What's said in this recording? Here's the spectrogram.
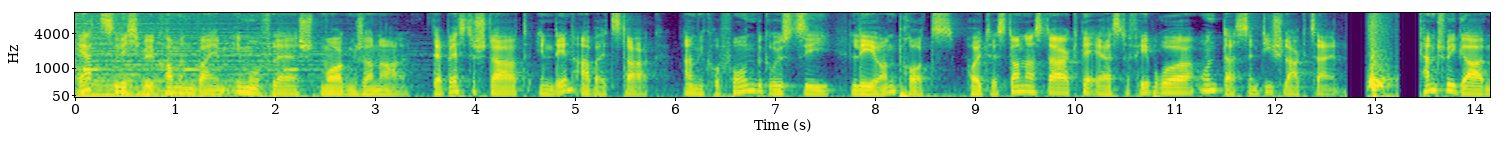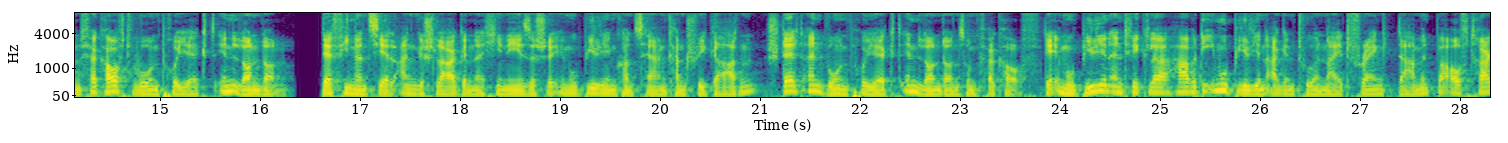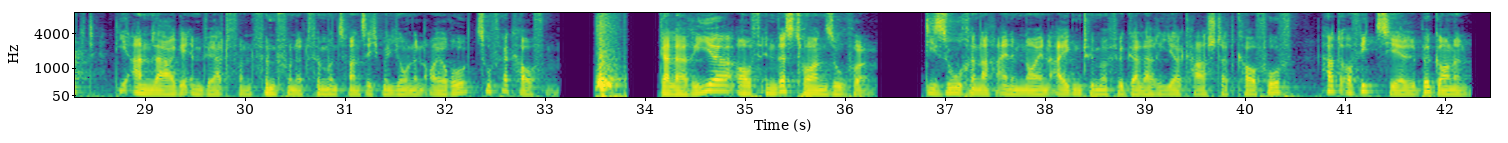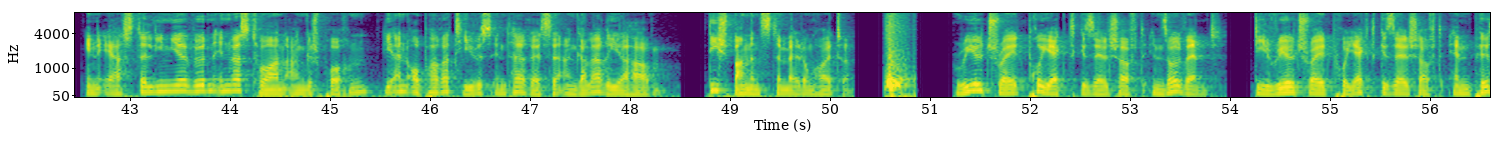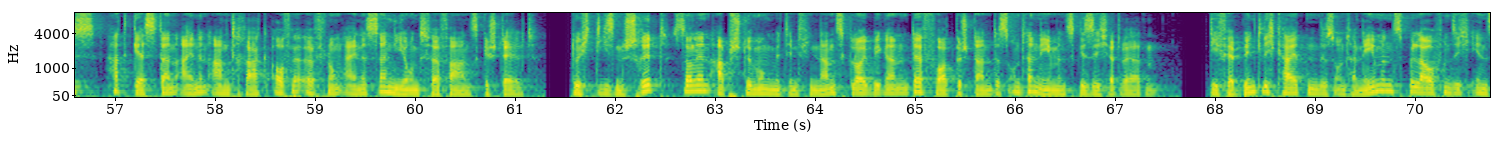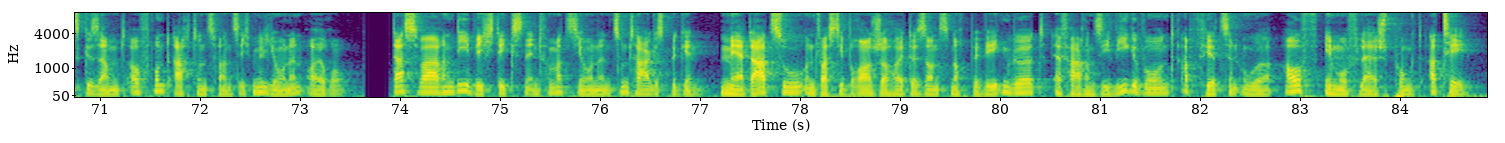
Herzlich willkommen beim Immoflash Morgenjournal. Der beste Start in den Arbeitstag. Am Mikrofon begrüßt Sie Leon Protz. Heute ist Donnerstag, der 1. Februar und das sind die Schlagzeilen. Country Garden verkauft Wohnprojekt in London. Der finanziell angeschlagene chinesische Immobilienkonzern Country Garden stellt ein Wohnprojekt in London zum Verkauf. Der Immobilienentwickler habe die Immobilienagentur Knight Frank damit beauftragt, die Anlage im Wert von 525 Millionen Euro zu verkaufen. Galeria auf Investorensuche. Die Suche nach einem neuen Eigentümer für Galeria Karstadt Kaufhof hat offiziell begonnen. In erster Linie würden Investoren angesprochen, die ein operatives Interesse an Galeria haben. Die spannendste Meldung heute. Real Trade Projektgesellschaft insolvent. Die Realtrade Projektgesellschaft MPIS hat gestern einen Antrag auf Eröffnung eines Sanierungsverfahrens gestellt. Durch diesen Schritt soll in Abstimmung mit den Finanzgläubigern der Fortbestand des Unternehmens gesichert werden. Die Verbindlichkeiten des Unternehmens belaufen sich insgesamt auf rund 28 Millionen Euro. Das waren die wichtigsten Informationen zum Tagesbeginn. Mehr dazu und was die Branche heute sonst noch bewegen wird, erfahren Sie wie gewohnt ab 14 Uhr auf immoflash.at.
